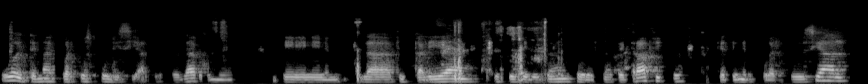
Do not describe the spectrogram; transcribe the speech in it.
o el tema de cuerpos policiales, ¿verdad? Como eh, la Fiscalía especializada en de tráfico, que tiene el Poder Judicial,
